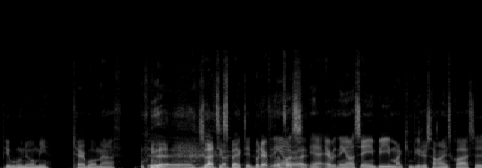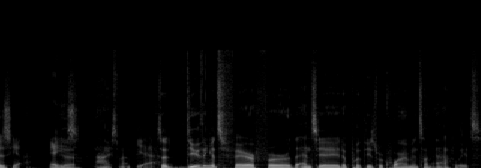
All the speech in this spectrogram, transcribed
People who know me, terrible at math. yeah, yeah, yeah. so that's expected. But everything else, alright. yeah, everything else A and B. My computer science classes, yeah, A's. Nice man. Yeah. So, do you think it's fair for the NCAA to put these requirements on athletes?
